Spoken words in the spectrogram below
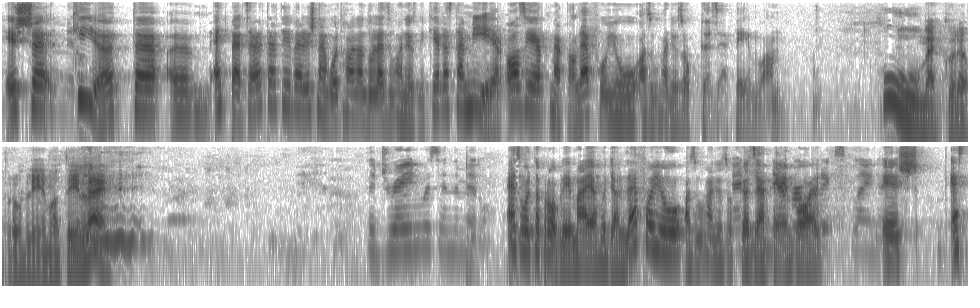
és kijött egy perc elteltével, és nem volt hajlandó lezuhanyozni. Kérdeztem, miért? Azért, mert a lefolyó az zuhanyozók közepén van. Hú, mekkora probléma, tényleg? The drain was in the middle. Ez volt a problémája, hogy a lefolyó az zuhanyozó közepén volt. És ezt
